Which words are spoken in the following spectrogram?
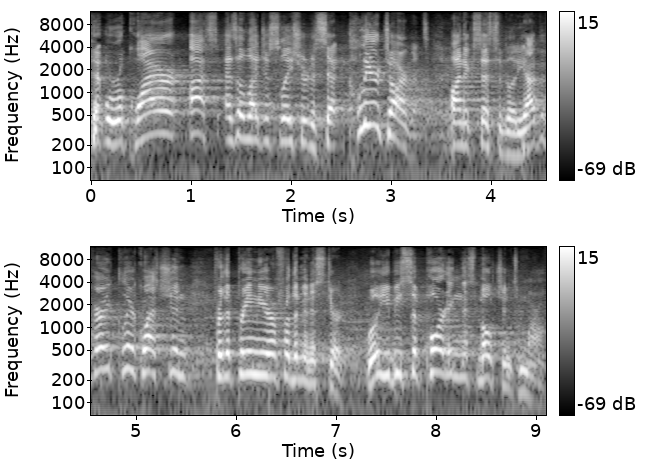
that will require us as a legislature to set clear targets on accessibility. I have a very clear question for the Premier or for the Minister. Will you be supporting this motion tomorrow?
